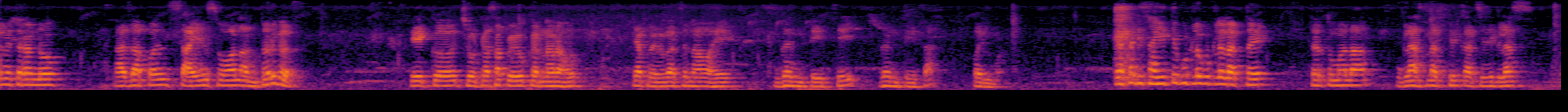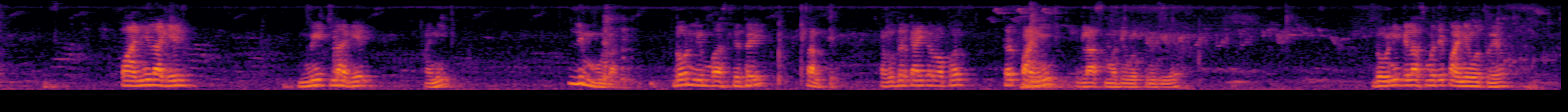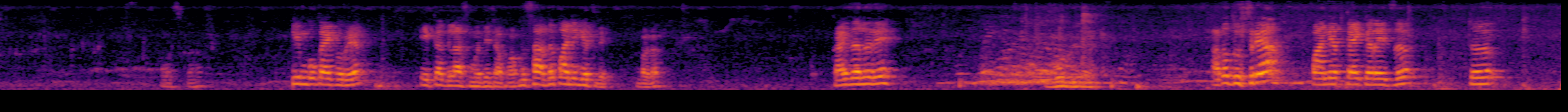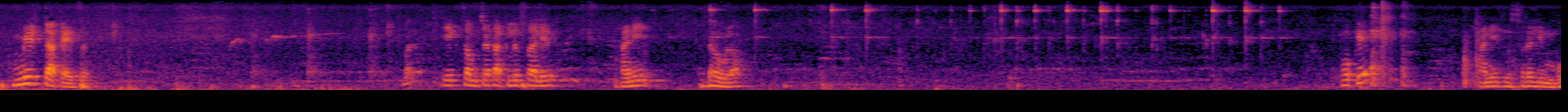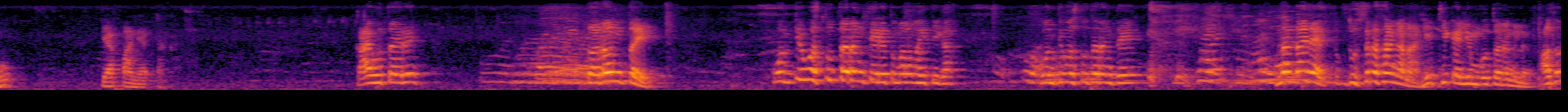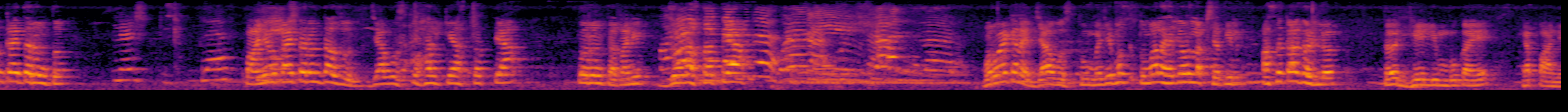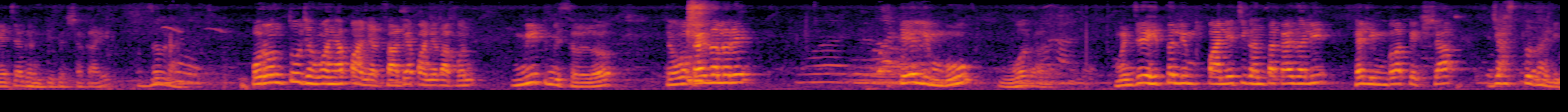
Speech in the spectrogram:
नमस्कार मित्रांनो आज आपण सायन्स वॉल अंतर्गत एक छोटासा प्रयोग करणार आहोत. त्या प्रयोगाचं नाव आहे घनतेचे घनतेचा परिमाण. त्यासाठी साहित्य कुठलं कुठलं लागतंय? तर तुम्हाला ग्लास लागतील काचेचे ग्लास पाणी लागेल मीठ लागेल आणि लिंबू लागेल. दोन लिंबू असले तरी चालते अगोदर काय करू आपण? तर पाणी ग्लासमध्ये ओतून घेऊया. दोन्ही ग्लासमध्ये पाणी ओतूया. लिंबू काय करूया? एका ग्लासमध्ये टाकू. आपण साधं पाणी घेतलंय. बघा. काय झालं रे? आता दुसऱ्या पाण्यात काय करायचं? तर मीठ टाकायचं. बरं, एक चमचा टाकलं चालेल. आणि ढवळा. ओके? आणि दुसरं लिंबू त्या पाण्यात टाका. काय होतंय रे? तरंगतय. कोणती वस्तू तरंगते रे तुम्हाला माहिती का? कोणती वस्तू तरंगते? नाही नाही नाही दुसरं सांगा ना. हे ठीक आहे लिंबू तरंगलं. अजून काय तरंगतं? पाण्यावर काय तरंगतं अजून? ज्या वस्तू हलक्या असतात त्या तरंगतात आणि जड असतात त्या बरोबर आहे का नाही? ज्या वस्तू म्हणजे मग तुम्हाला ह्याच्यावर लक्षात येईल. असं का घडलं? तर हे लिंबू काय? ह्या पाण्याच्या घनतेपेक्षा काय? जड आहे. परंतु जेव्हा ह्या पाण्यात साध्या पाण्यात आपण मीठ मिसळलं तेव्हा काय झालं रे? ते लिंबू वर आलं. म्हणजे इथं लिंब पाण्याची घनता काय झाली? ह्या लिंबापेक्षा जास्त झाली.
